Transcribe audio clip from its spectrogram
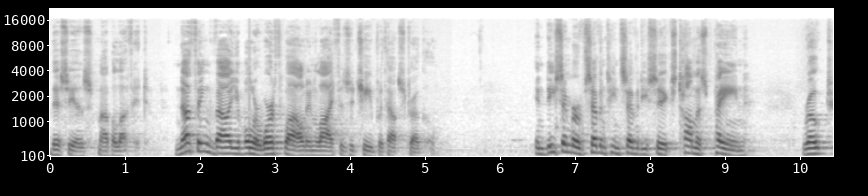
this is, my beloved. Nothing valuable or worthwhile in life is achieved without struggle. In December of 1776, Thomas Paine wrote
